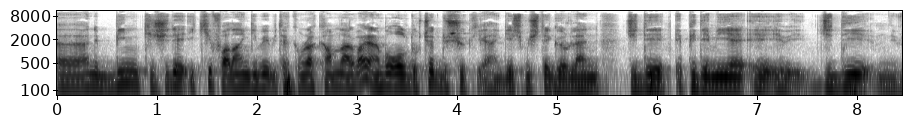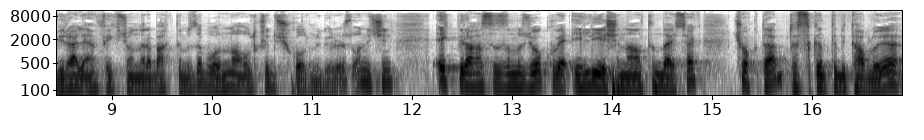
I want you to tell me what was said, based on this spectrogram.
e, hani bin kişide iki falan gibi bir takım rakamlar var. Yani bu oldukça düşük. Yani geçmişte görülen ciddi epidemiye, e, e, ciddi viral enfeksiyonlara baktığımızda bu oranın oldukça düşük olduğunu görüyoruz. Onun için ek bir rahatsızlığımız yok ve 50 yaşın altındaysak çok da sıkıntı bir tabloya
